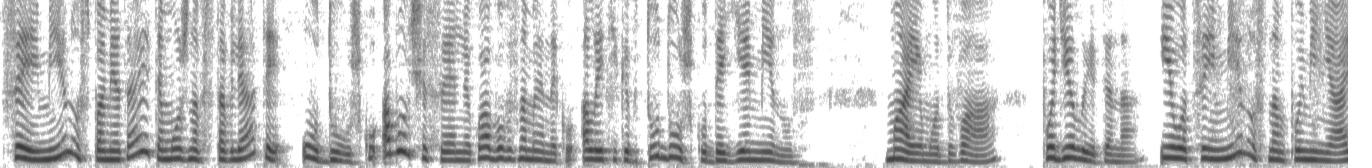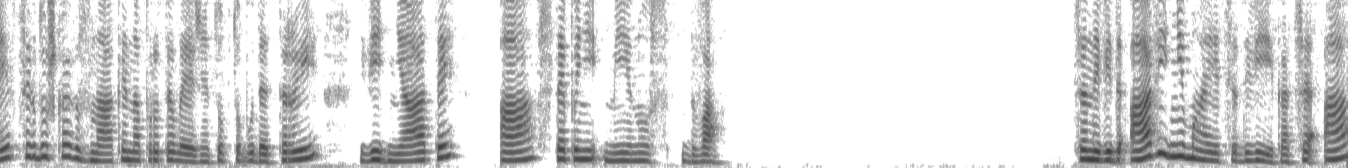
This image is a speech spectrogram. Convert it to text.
Цей мінус, пам'ятаєте, можна вставляти у дужку або в чисельнику, або в знаменнику, але тільки в ту дужку, де є мінус. Маємо 2 поділити на. І оцей мінус нам поміняє в цих дужках знаки на протилежні. Тобто буде 3 відняти а в степені мінус 2. Це не від а віднімається двійка, це а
